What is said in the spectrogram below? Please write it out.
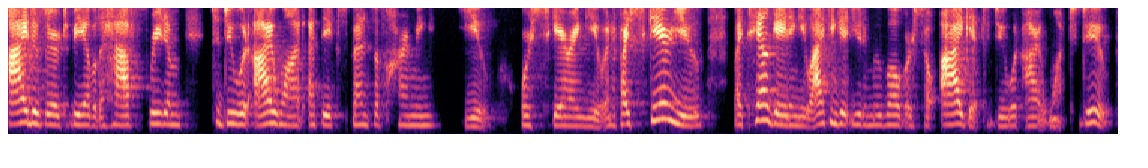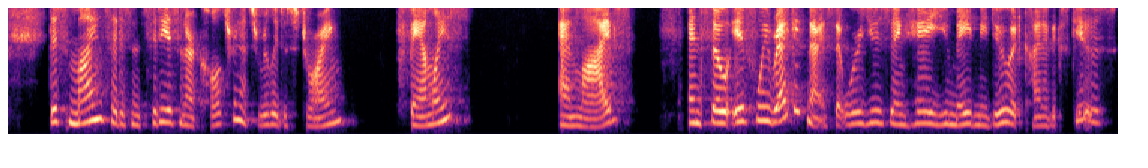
I deserve to be able to have freedom to do what I want at the expense of harming you or scaring you. And if I scare you by tailgating you, I can get you to move over so I get to do what I want to do. This mindset is insidious in our culture and it's really destroying families and lives. And so if we recognize that we're using, hey, you made me do it kind of excuse,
